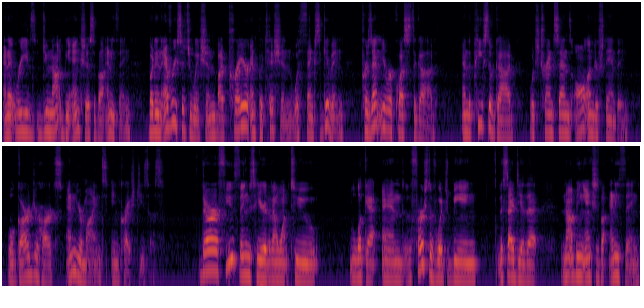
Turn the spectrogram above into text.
And it reads Do not be anxious about anything, but in every situation, by prayer and petition, with thanksgiving, Present your requests to God, and the peace of God, which transcends all understanding, will guard your hearts and your minds in Christ Jesus. There are a few things here that I want to look at, and the first of which being this idea that not being anxious about anything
